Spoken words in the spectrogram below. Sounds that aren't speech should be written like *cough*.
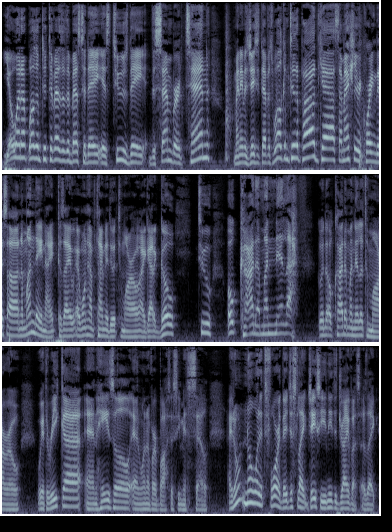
Yo, what up? Welcome to Tevez of the Best. Today is Tuesday, December 10. My name is JC Tevez. Welcome to the podcast. I'm actually recording this on a Monday night because I, I won't have time to do it tomorrow. I gotta go to Okada, Manila. Going to Okada, Manila tomorrow with Rika and Hazel and one of our bosses, Miss Cell. I don't know what it's for. They're just like, JC, you need to drive us. I was like,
